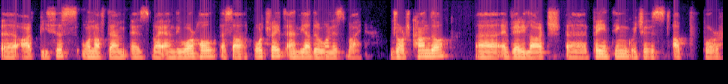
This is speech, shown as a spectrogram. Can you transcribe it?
uh, art pieces. One of them is by Andy Warhol, a self-portrait, and the other one is by George Condo uh, a very large uh, painting which is up for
